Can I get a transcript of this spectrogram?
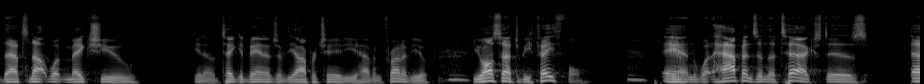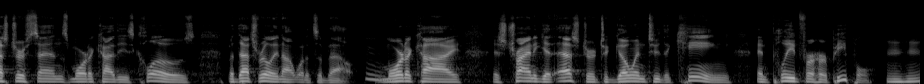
that's not what makes you, you know, take advantage of the opportunity you have in front of you. You also have to be faithful. And what happens in the text is Esther sends Mordecai these clothes, but that's really not what it's about. Mordecai is trying to get Esther to go into the king and plead for her people Mm-hmm.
